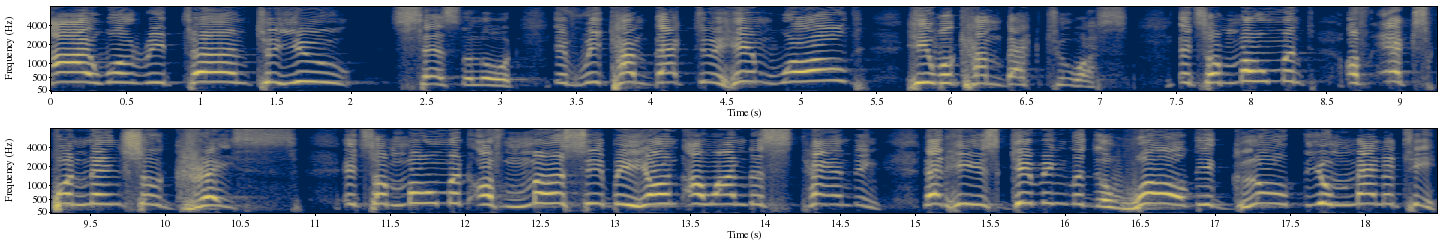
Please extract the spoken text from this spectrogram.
I will return to you, says the Lord. If we come back to him, world, he will come back to us. It's a moment of exponential grace. It's a moment of mercy beyond our understanding that He is giving the, the world, the globe, the humanity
